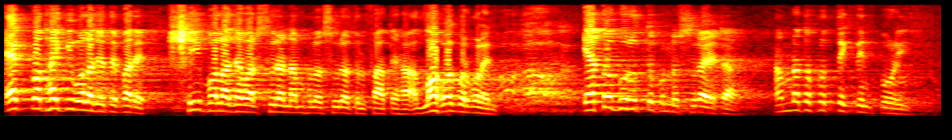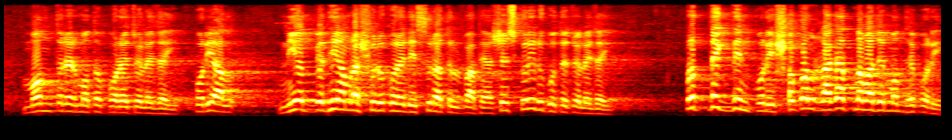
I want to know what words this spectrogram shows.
এক কথায় কি বলা যেতে পারে? সেই বলা যাওয়ার সুরার নাম হলো সুরাতুল ফাতেহা। আল্লাহ আকবর বলেন। এত গুরুত্বপূর্ণ সুরা এটা। আমরা তো প্রত্যেক দিন পড়ি, মন্ত্রের মতো পড়ে চলে যাই পরিয়াল নিয়ত বেঁধে আমরা শুরু করে দিই সুরাতুল ফাতেহা, শেষ করি রুকুতে চলে যাই। প্রত্যেক দিন পড়ি, সকল রাগাত নামাজের মধ্যে পড়ি,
